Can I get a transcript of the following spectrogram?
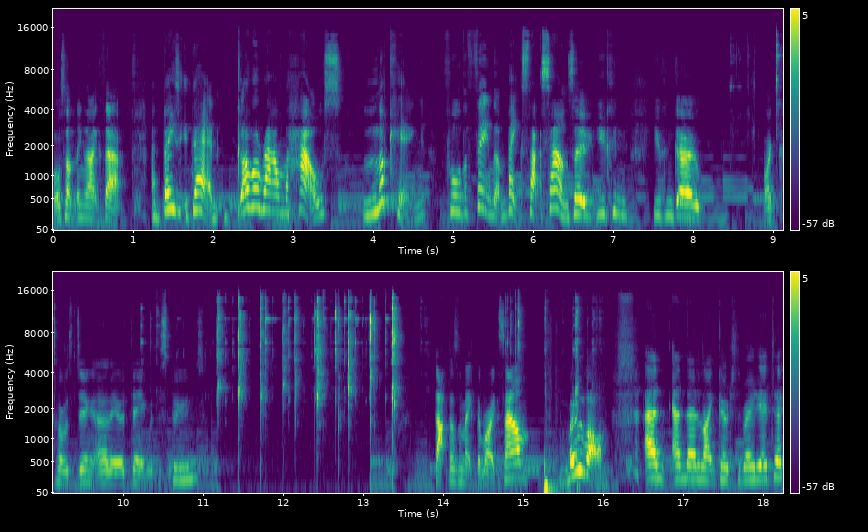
or something like that. And basically, then go around the house looking for the thing that makes that sound. So you can you can go like I was doing earlier a thing with the spoons. That doesn't make the right sound. Move on. And and then like go to the radiator.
